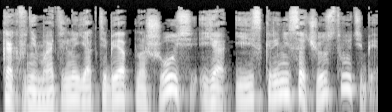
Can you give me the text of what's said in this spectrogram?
как внимательно я к тебе отношусь, я искренне сочувствую тебе».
